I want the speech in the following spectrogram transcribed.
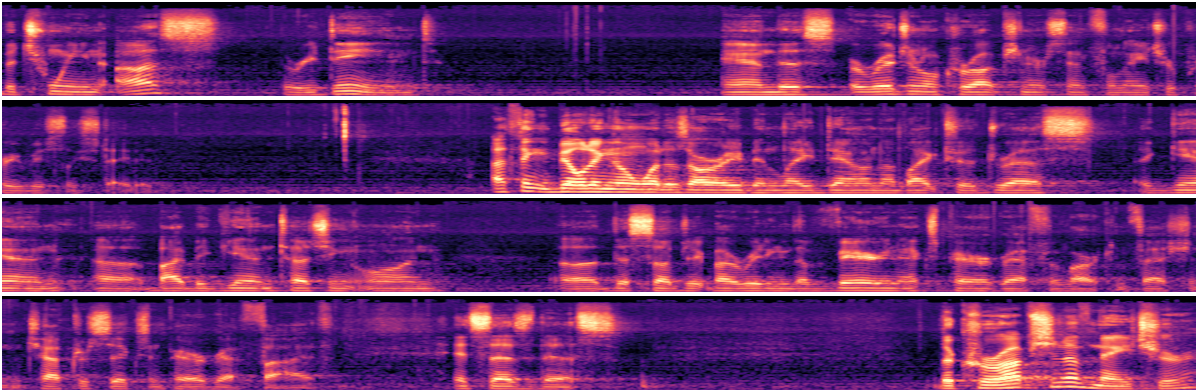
between us, the redeemed, and this original corruption or sinful nature previously stated? I think building on what has already been laid down, I'd like to address again uh, by begin touching on uh, this subject by reading the very next paragraph of our confession, chapter 6 and paragraph 5. It says this. The corruption of nature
